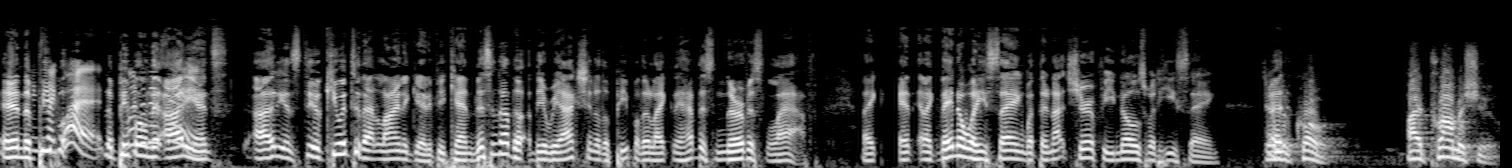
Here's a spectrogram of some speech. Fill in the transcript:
and the He's like, people, "What? the people What in the say?" audience, audience, do cue it to that line again if you can. Listen to the the reaction of the people. They're like they have this nervous laugh, like and like they know what he's saying, but they're not sure if he knows what he's saying. End of quote. I promise you,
